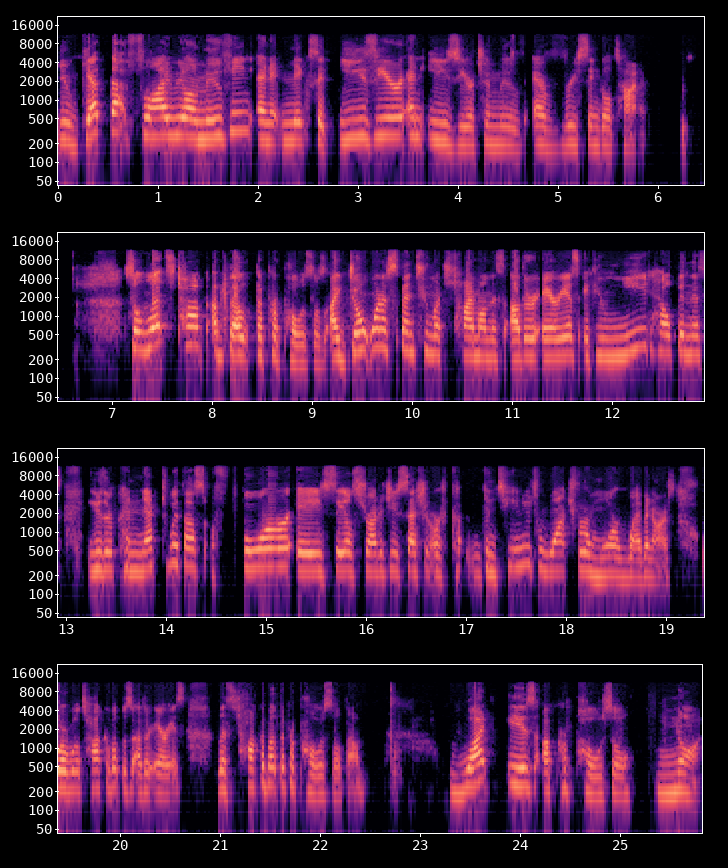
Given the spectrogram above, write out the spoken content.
You get that flywheel moving and it makes it easier and easier to move every single time. So let's talk about the proposals. I don't want to spend too much time on this other areas. If you need help in this, either connect with us for a sales strategy session or continue to watch for more webinars where we'll talk about those other areas. Let's talk about the proposal though. What is a proposal not?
